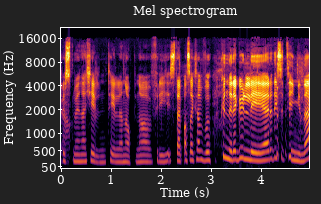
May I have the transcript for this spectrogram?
Pusten min er kilden til en åpen og fri stemme. Altså, sant? Kunne regulere disse tingene.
